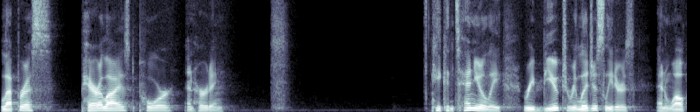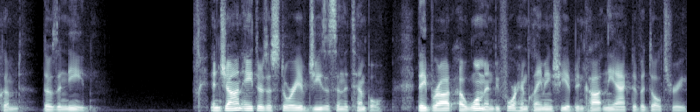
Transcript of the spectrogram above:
leprous, paralyzed, poor, and hurting. He continually rebuked religious leaders and welcomed those in need. In John 8, there's a story of Jesus in the temple. They brought a woman before him claiming she had been caught in the act of adultery.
